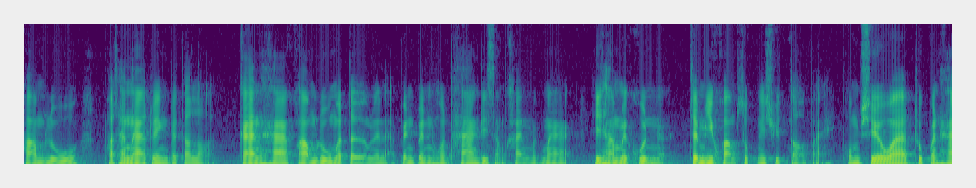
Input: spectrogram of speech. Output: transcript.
ความรู้พัฒนาตัวเองไปตลอด การหาความรู้มาเติมเลยแหละเป็นเป็นหนทางที่สำคัญมากๆ ที่ทำให้คุณน่ะจะมีความสุขในชีวิตต่อไป ผมเชื่อว่าทุกปัญหา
